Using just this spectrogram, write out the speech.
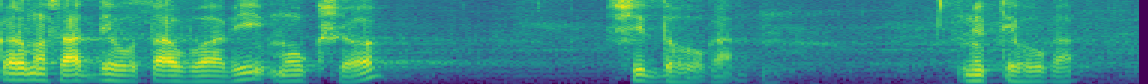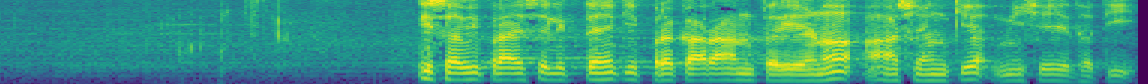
कर्म साध्य होता हुआ भी मोक्ष सिद्ध होगा, नित्य होगा। इस अभिप्राय से लिखते हैं कि प्रकारांतरेण आशंक्य निषेधति,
